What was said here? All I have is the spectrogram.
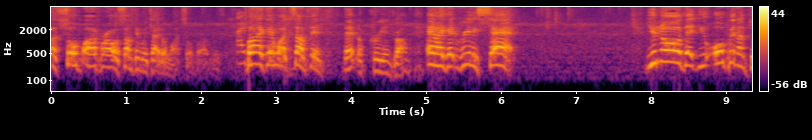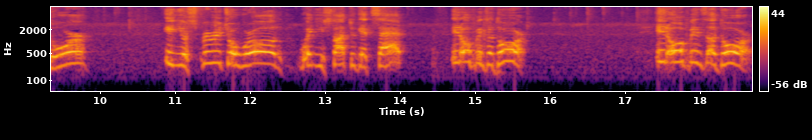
a soap opera or something, which I don't watch soap operas. I but I can watch something that a Korean drama, and I get really sad. You know that you open a door in your spiritual world when you start to get sad. It opens a door. It opens a door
